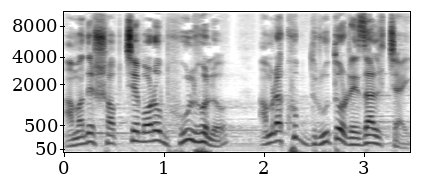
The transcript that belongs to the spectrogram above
আমাদের সবচেয়ে বড় ভুল হলো, আমরা খুব দ্রুত রেজাল্ট চাই।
